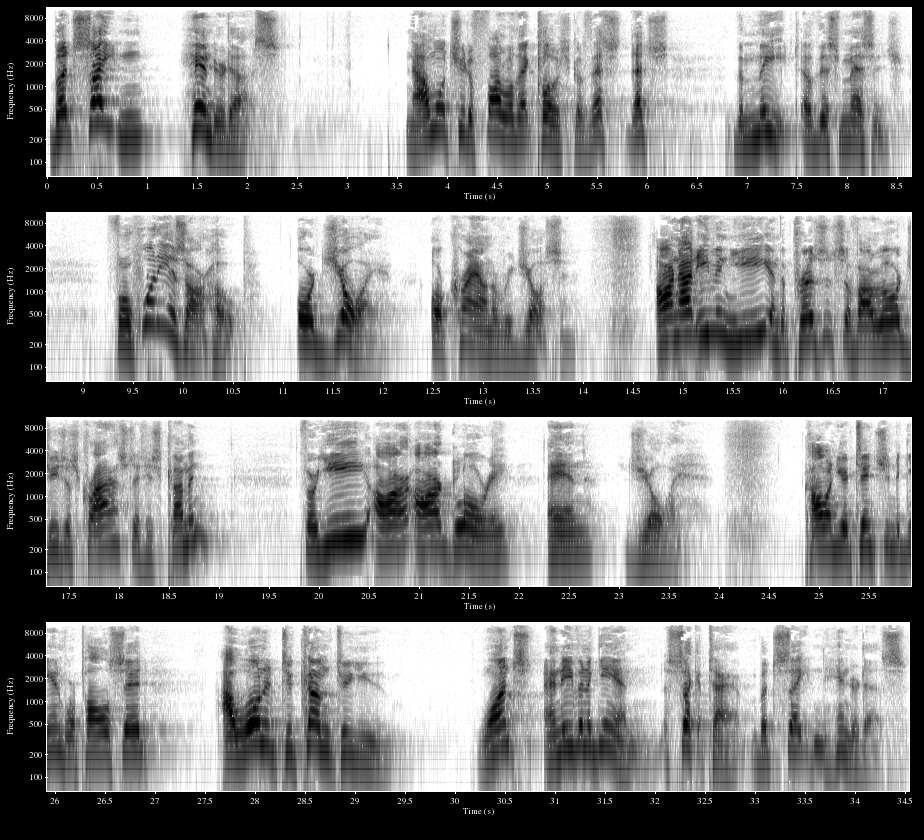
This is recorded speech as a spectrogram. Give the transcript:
But Satan hindered us. Now I want you to follow that close because that's, that's the meat of this message. For what is our hope, or joy, or crown of rejoicing? Are not even ye in the presence of our Lord Jesus Christ at his coming? For ye are our glory and joy. Calling your attention again where Paul said, I wanted to come to you once and even again, a second time, but Satan hindered us.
